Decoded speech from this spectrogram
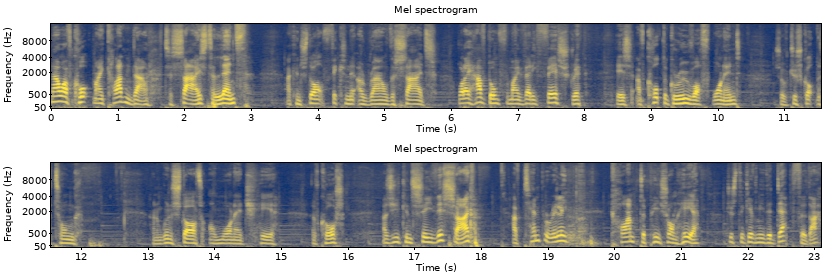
Now I've cut my cladding down to size, to length, I can start fixing it around the sides. What I have done for my very first strip is I've cut the groove off one end, so I've just got the tongue. And I'm going to start on one edge here, of course. As you can see this side, I've temporarily clamped a piece on here just to give me the depth of that.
